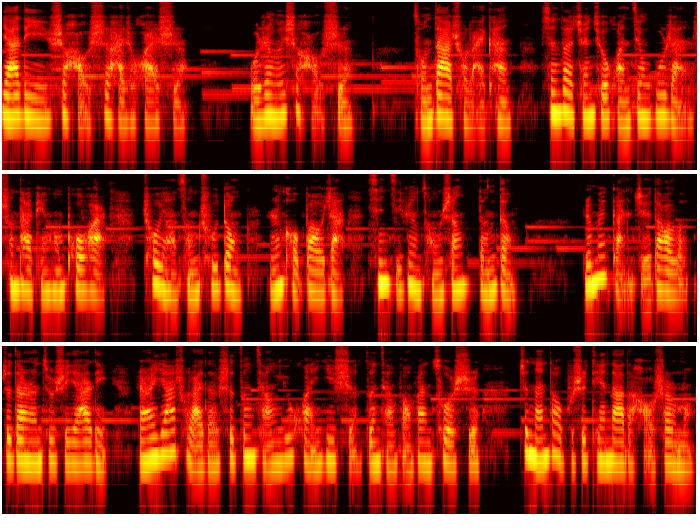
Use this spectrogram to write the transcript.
压力是好事还是坏事？我认为是好事。从大处来看，现在全球环境污染、生态平衡破坏、臭氧层出动、人口爆炸、新疾病丛生等等，人们感觉到了，这当然就是压力。然而压出来的是增强忧患意识、增强防范措施，这难道不是天大的好事吗？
